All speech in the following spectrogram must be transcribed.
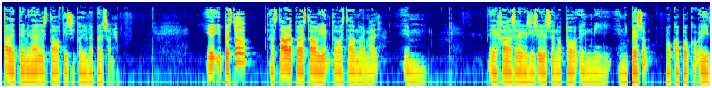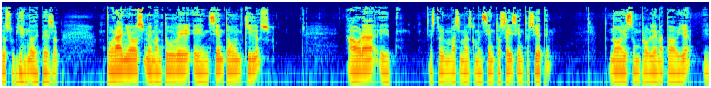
para determinar el estado físico de una persona. Y, pues todo, hasta ahora todo ha estado bien, todo ha estado normal. Em, he dejado de hacer ejercicio y eso se notó en mi, en mi peso. Poco a poco he ido subiendo de peso. Por años me mantuve en 101 kilos. Ahora eh, estoy más o menos como en 106, 107. No es un problema todavía. Eh,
